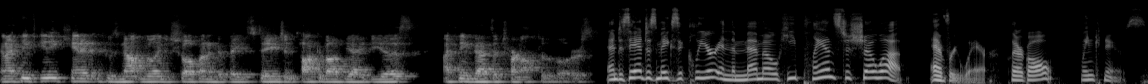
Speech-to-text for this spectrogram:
And I think any candidate who's not willing to show up on a debate stage and talk about the ideas, I think that's a turnoff for the voters. And DeSantis makes it clear in the memo he plans to show up everywhere. Claire Galt, WINK News.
